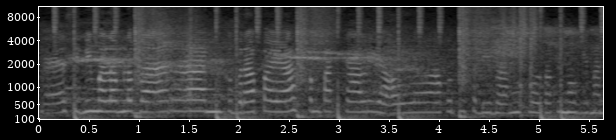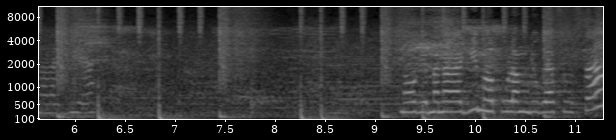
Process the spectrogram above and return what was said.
Guys ini malam lebaran. Keberapa ya empat kali? Ya Allah aku tuh sedih banget loh. Tapi mau gimana lagi ya? Mau gimana lagi? Mau pulang juga susah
